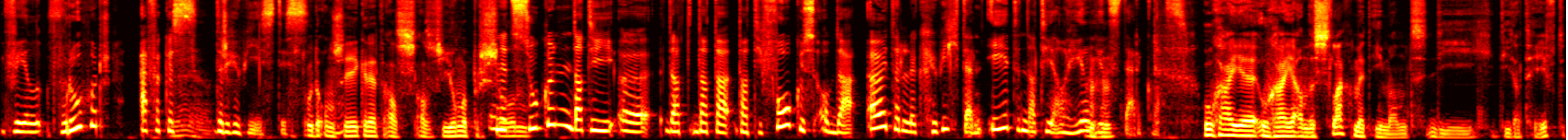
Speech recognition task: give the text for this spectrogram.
veel vroeger even er geweest is. Ook de onzekerheid als, als jonge In persoon. het zoeken dat die, eh, dat, dat, dat, dat die focus op dat uiterlijk gewicht en eten, dat die al heel, heel sterk was. Hoe ga, je, hoe ga je aan de slag met iemand die, die dat heeft?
